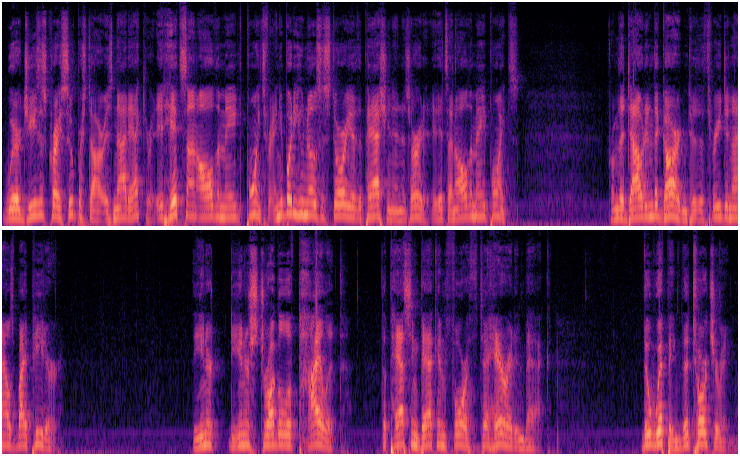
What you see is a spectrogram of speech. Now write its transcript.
where Jesus Christ Superstar is not accurate. It hits on all the main points. For anybody who knows the story of the Passion and has heard it, it hits on all the main points. From the doubt in the garden to the three denials by Peter, the inner, the inner struggle of Pilate, the passing back and forth to Herod and back, the whipping, the torturing,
